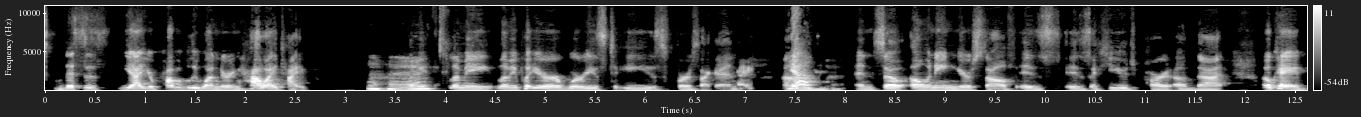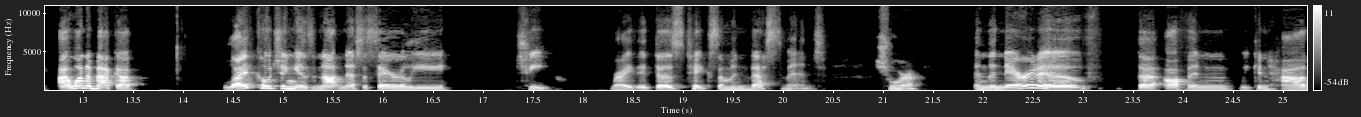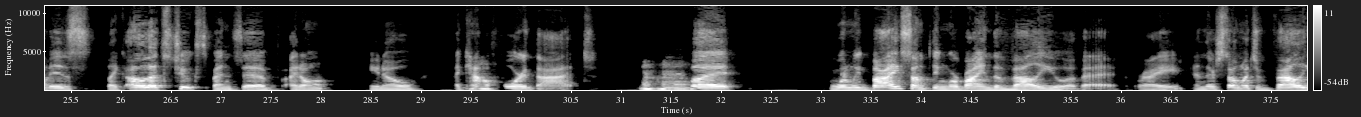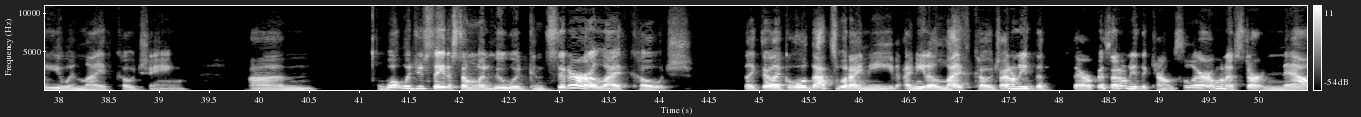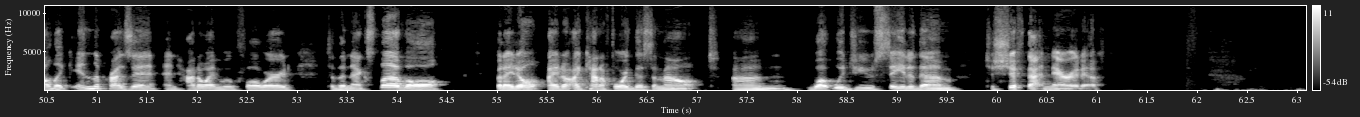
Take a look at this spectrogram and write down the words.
this is yeah you're probably wondering how i type. Mm-hmm. let me let me let me put your worries to ease for a second. Right yeah. Um, and so owning yourself is is a huge part of that. Okay i want to back up. Life coaching is not necessarily cheap right? It does take some investment. Sure. And the narrative that often we can have is like oh that's too expensive. I don't you know i can't mm-hmm. afford that. Mm-hmm. but when we buy something we're buying the value of it right? And there's so much value in life coaching. Um, what would you say to someone who would consider a life coach, like they're like oh that's what i need. I need a life coach. I don't need the therapist. I don't need the counselor. I want to start now like in the present and how do i move forward to the next level? But i don't i don't i can't afford this amount. Um, what would you say to them to shift that narrative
